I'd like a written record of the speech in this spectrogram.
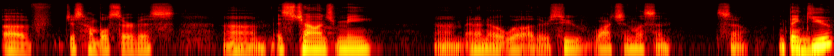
of just humble service. Um, it's challenged me, um, and I know it will others who watch and listen. So, and thank you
